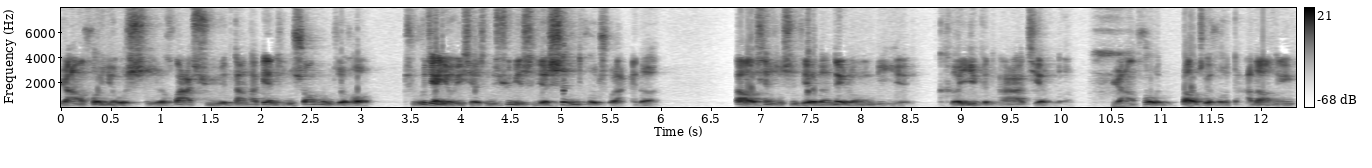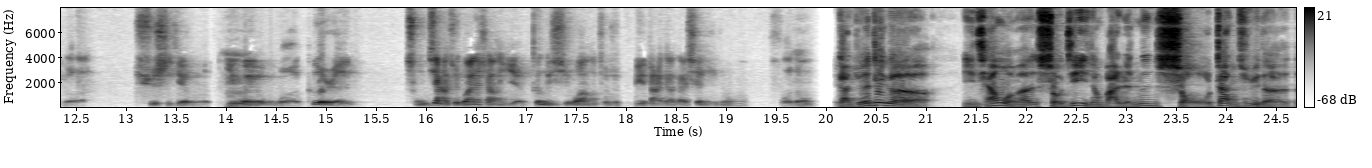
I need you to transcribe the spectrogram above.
然后由实化虚，当它变成双目之后，逐渐有一些从虚拟世界渗透出来的，到现实世界的内容，你可以跟它结合，然后到最后达到那个趋势结合。因为我个人从价值观上也更希望就是鼓励大家在现实中活动。感觉这个以前我们手机已经把人的手占据的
